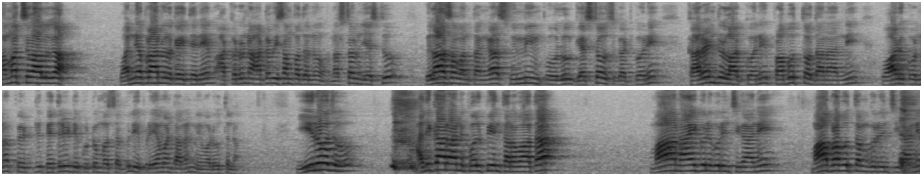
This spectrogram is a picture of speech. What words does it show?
సంవత్సరాలుగా వన్యప్రాణులకైతేనేం అక్కడున్న అటవీ సంపదను నష్టం చేస్తూ విలాసవంతంగా స్విమ్మింగ్ పూలు గెస్ట్ హౌస్ కట్టుకొని కరెంటు లాక్కొని ప్రభుత్వ ధనాన్ని వాడుకున్న పెద్ది పెద్దిరెడ్డి కుటుంబ సభ్యులు ఇప్పుడు ఏమంటారని మేము అడుగుతున్నాం. ఈరోజు అధికారాన్ని కోల్పోయిన తర్వాత మా నాయకుని గురించి కానీ మా ప్రభుత్వం గురించి కానీ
